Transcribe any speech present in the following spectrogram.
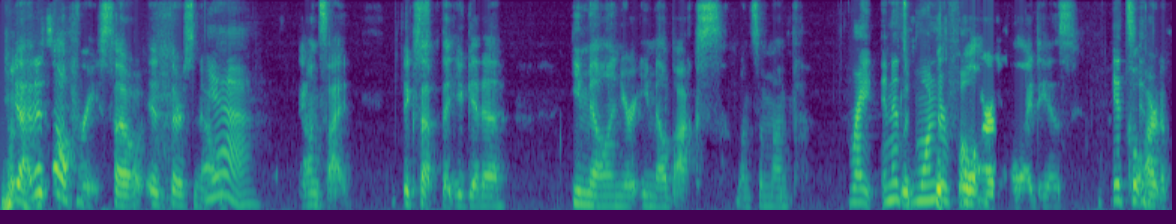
Yeah, and it's all free, so it, there's no Yeah. downside, except that you get a email in your email box once a month. Right. And it's with- with wonderful. cool article ideas. it's Cool article.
